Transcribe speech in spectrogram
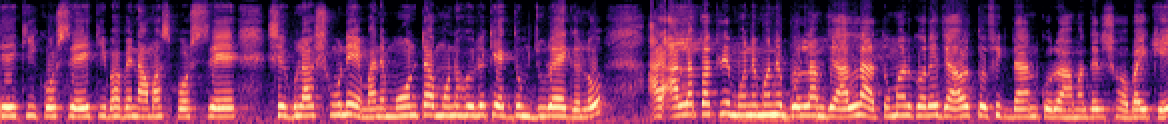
যে কি করছে, কীভাবে নামাজ পড়ছে সেগুলা শুনে মানে মনটা মনে হইল কি একদম জুড়ায় গেল। আর আল্লাহ পাকরে মনে মনে বললাম যে, আল্লাহ, তোমার ঘরে যাওয়ার তৌফিক দান করো আমাদের সবাইকে।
